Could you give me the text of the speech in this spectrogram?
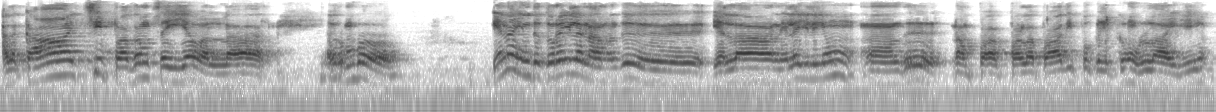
அதை காய்ச்சி பதம் செய்ய வல்லார். அது ரொம்ப ஏன்னா இந்த துறையில நான் வந்து எல்லா நிலையிலையும் வந்து நான் ப- பல பாதிப்புகளுக்கும் உள்ளாகி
